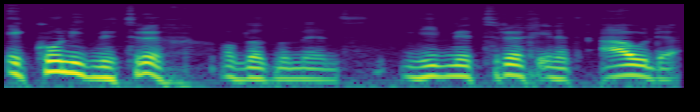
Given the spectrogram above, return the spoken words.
ik kon niet meer terug op dat moment. Niet meer terug in het oude.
